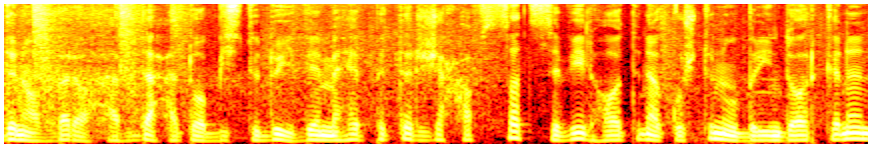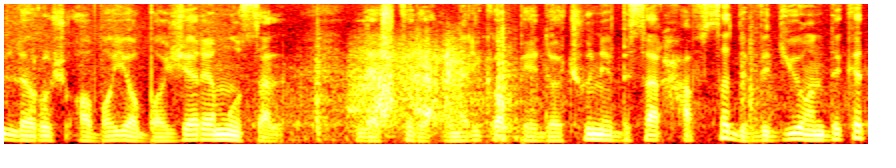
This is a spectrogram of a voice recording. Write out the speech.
دنافرا 17 حتی 22 وی مه پتر جی 700 سویل هاتنه کشتن و بریندار کنن لروش آبایا باجر موصل لشکر امریکا پیدا چونه بسر 700 ویدیوان دکت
